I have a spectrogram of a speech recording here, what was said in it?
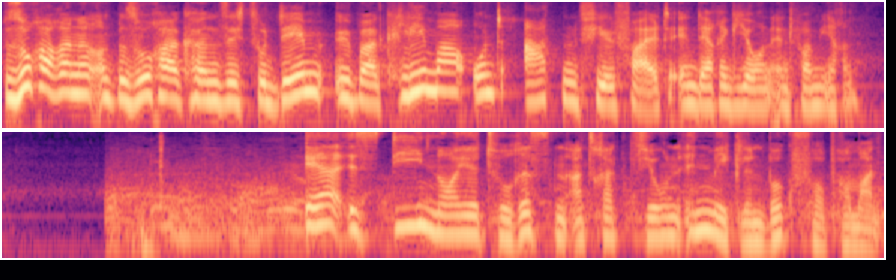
Besucherinnen und Besucher können sich zudem über Klima- und Artenvielfalt in der Region informieren. Er ist die neue Touristenattraktion in Mecklenburg-Vorpommern,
